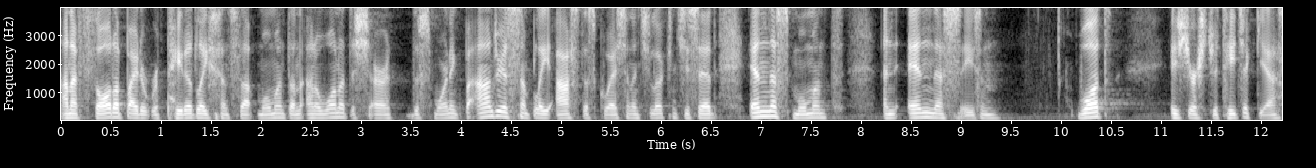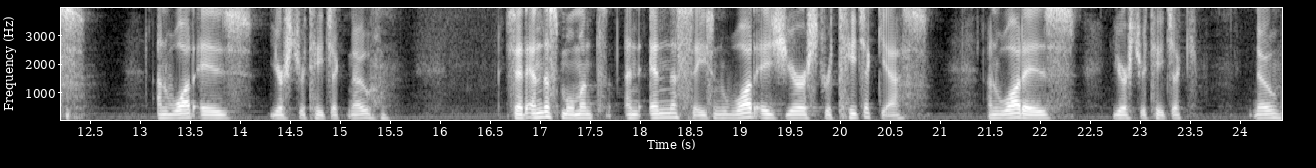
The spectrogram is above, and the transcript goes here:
And I've thought about it repeatedly since that moment, and, and I wanted to share it this morning. But Andrea simply asked this question, and she looked and she said, In this moment and in this season, what is your strategic yes? And what is your strategic no? said, In this moment and in this season, what is your strategic yes? And what is your strategic no?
